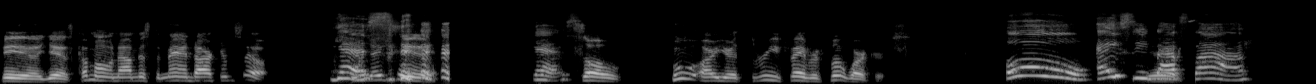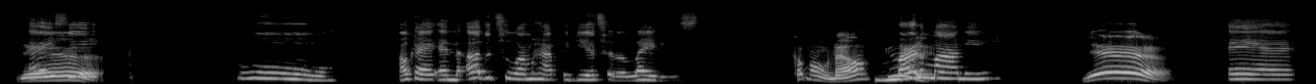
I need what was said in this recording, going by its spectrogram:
Phil, yes. Come on now, Mr. Mandark himself. Yes. DJ Phil. yes. So, who are your three favorite footworkers? Oh, AC yeah. by far. Yeah. AC. Ooh. Okay, and the other two I'm gonna have to give to the ladies. Come on now. Good. Murder Mommy. Yeah. And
